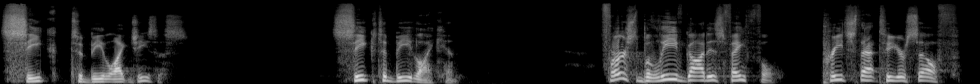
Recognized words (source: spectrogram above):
Seek to be like Jesus. Seek to be like Him. First, believe God is faithful. Preach that to yourself.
